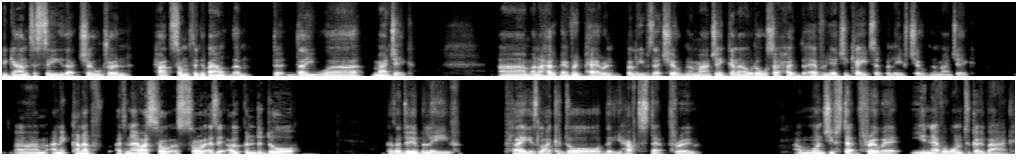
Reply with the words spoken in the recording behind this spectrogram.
began to see that children had something about them that they were magic. Um, and I hope every parent believes their children are magic, and I would also hope that every educator believes children are magic. Um, and it kind of, I don't know, I saw, saw it as it opened a door because I do believe play is like a door that you have to step through. And once you've stepped through it, you never want to go back.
